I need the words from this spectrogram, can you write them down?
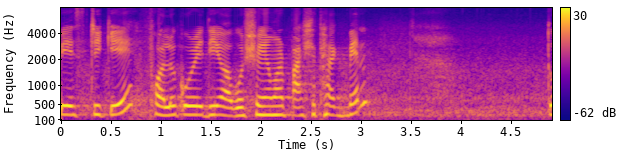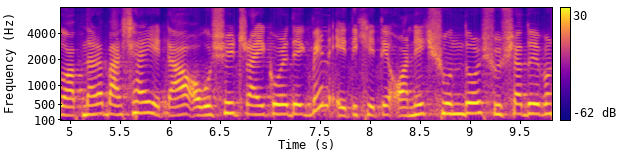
পেজটিকে ফলো করে দিয়ে অবশ্যই আমার পাশে থাকবেন। তো আপনারা বাসায় এটা অবশ্যই ট্রাই করে দেখবেন। এটি খেতে অনেক সুন্দর, সুস্বাদু এবং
